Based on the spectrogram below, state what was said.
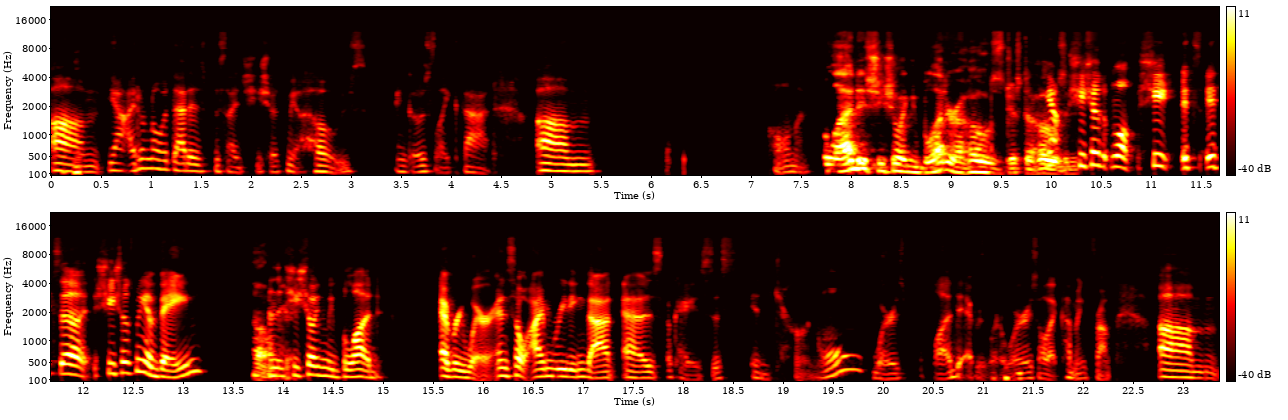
Um, yeah, I don't know what that is besides she shows me a hose and goes like that. Um, colon. Blood? Is she showing you blood or a hose? Just a hose? Yeah, and- she shows well, she it's it's a she shows me a vein Oh, and then okay. she's showing me blood everywhere. And so I'm reading that as okay, is this internal? Where's blood everywhere? Where is all that coming from? Um,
